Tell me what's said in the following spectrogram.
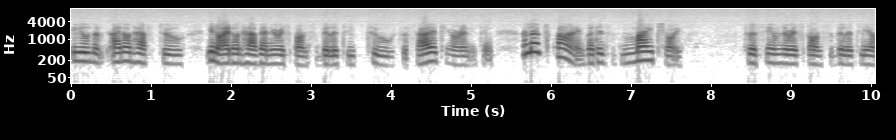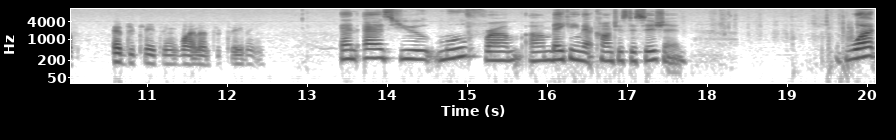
feel that I don't have to, you know, I don't have any responsibility to society or anything. And that's fine, but it's my choice to assume the responsibility of educating while entertaining. And as you move from um, making that conscious decision, what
